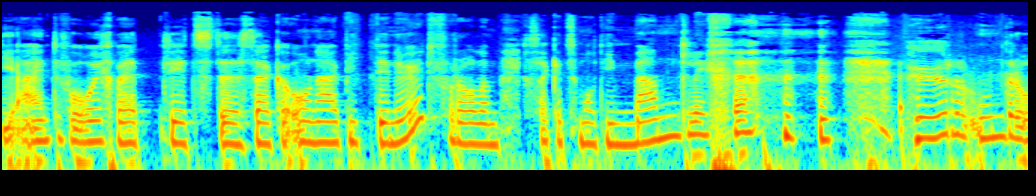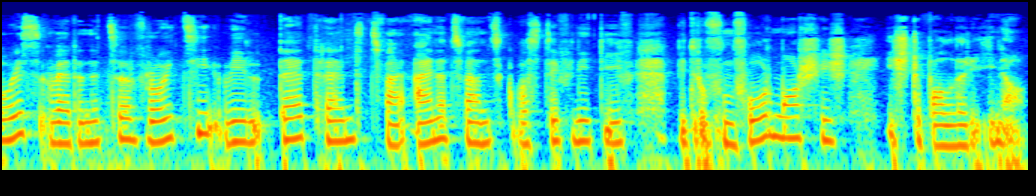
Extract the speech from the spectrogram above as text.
Die einen von euch werden jetzt äh, sagen, oh nein, bitte nicht. Vor allem, ich sage jetzt mal, die männlichen Hörer unter uns werden nicht so erfreut sein, weil der Trend 2021, was definitiv wieder auf dem Vormarsch ist, ist der Ballerina.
